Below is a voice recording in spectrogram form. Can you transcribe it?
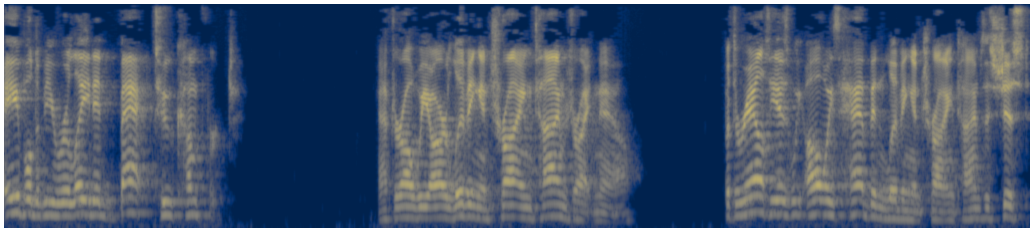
able to be related back to comfort. After all, we are living in trying times right now. But the reality is, we always have been living in trying times. It's just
